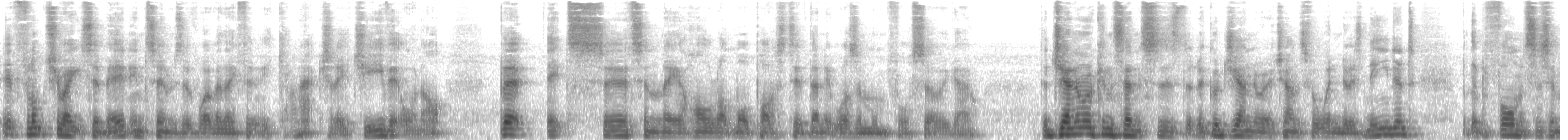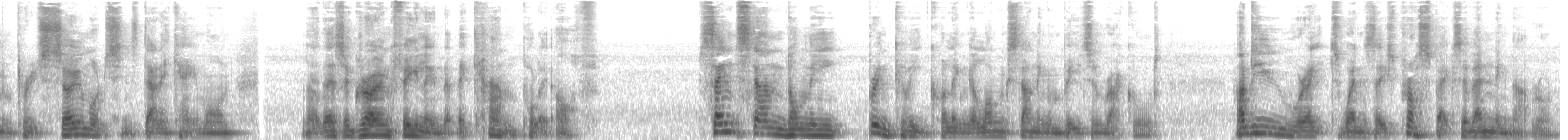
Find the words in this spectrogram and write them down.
It fluctuates a bit in terms of whether they think they can actually achieve it or not, but it's certainly a whole lot more positive than it was a month or so ago. The general consensus is that a good January transfer window is needed, but the performances have improved so much since Danny came on that there's a growing feeling that they can pull it off. Saints stand on the brink of equalling a long standing unbeaten record. How do you rate Wednesday's prospects of ending that run?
